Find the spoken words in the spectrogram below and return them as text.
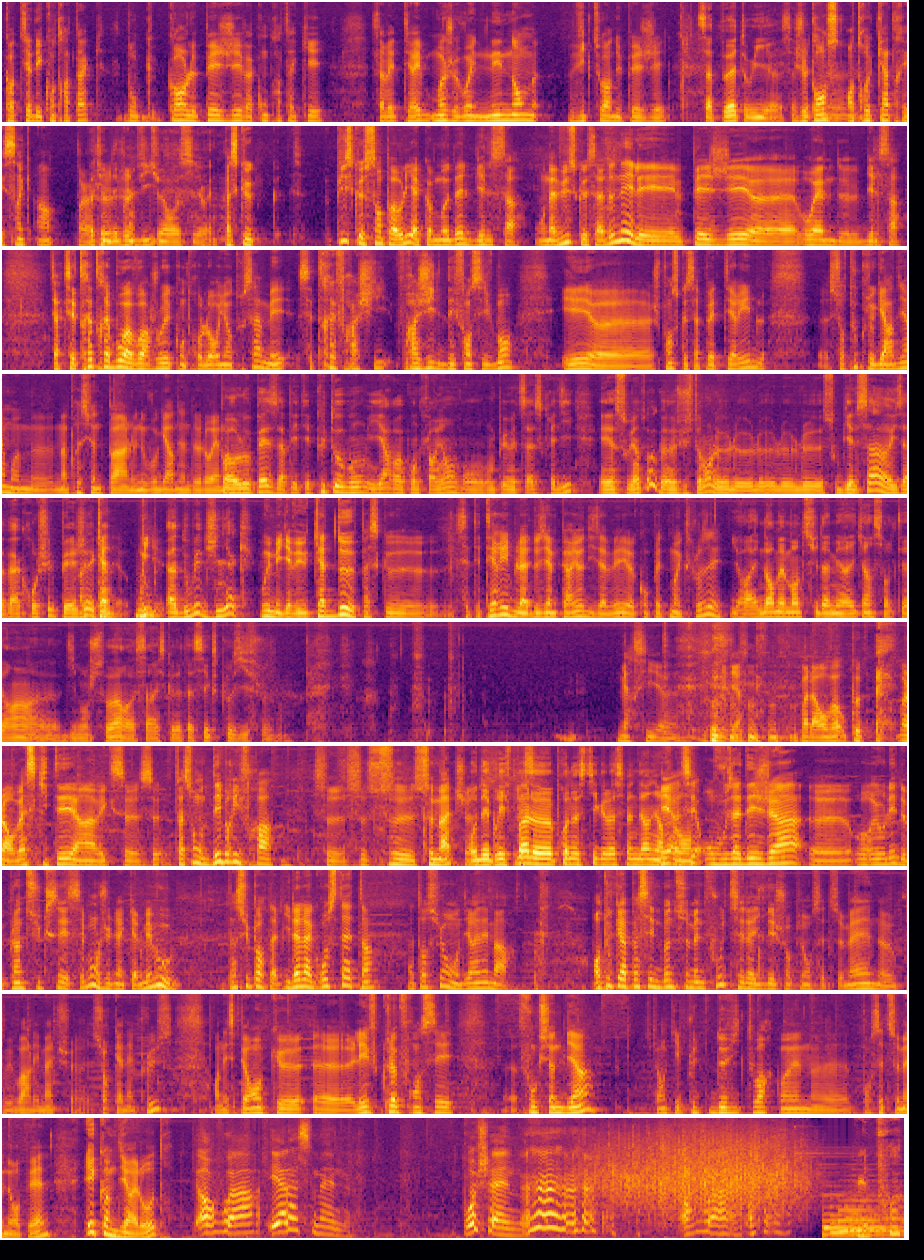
Quand il y a des contre-attaques. Donc, quand le PSG va contre-attaquer, ça va être terrible. Moi, je vois une énorme victoire du PSG. Ça peut être, oui. Ça je pense une... entre 4 et 5-1. Voilà, peut-être une déconfiture aussi, ouais. Parce que puisque Sampaoli a comme modèle Bielsa, on a vu ce que ça a donné les PSG euh, OM de Bielsa. C'est-à-dire que c'est très très beau avoir joué contre l'Orient, tout ça, mais c'est très fragile, fragile défensivement et euh, je pense que ça peut être terrible. Surtout que le gardien, moi, m'impressionne pas, hein, le nouveau gardien de l'OM. Paolo Lopez a été plutôt bon hier euh, contre l'Orient, on, peut mettre ça à ce crédit. Et euh, souviens-toi que justement, le, le, le, sous Bielsa, ils avaient accroché le PSG avec un, oui. un, doublé de Gignac. Oui, mais il y avait eu 4-2 parce que c'était terrible. La deuxième période, ils avaient euh, complètement explosé. Il y aura énormément de Sud-Américains sur le terrain dimanche soir. Ça risque d'être assez explosif. Je... Merci, euh, Julien. voilà, on va, on peut, voilà, on va se quitter hein, avec ce, De toute façon, on débriefera ce, ce, ce match. On débriefe pas le pronostic de la semaine dernière. Mais, on vous a déjà euh, auréolé de plein de succès. C'est bon, Julien, calmez-vous. C'est insupportable. Il a la grosse tête. Hein. Attention, on dirait Neymar. En tout cas, passez une bonne semaine foot. C'est la Ligue des Champions cette semaine. Vous pouvez voir les matchs euh, sur Canal+, en espérant que euh, les clubs français euh, fonctionnent bien. Espérons qu'il y ait plus de deux victoires quand même euh, pour cette semaine européenne. Et comme dirait l'autre. Au revoir et à la semaine prochaine. Au revoir. Le point.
